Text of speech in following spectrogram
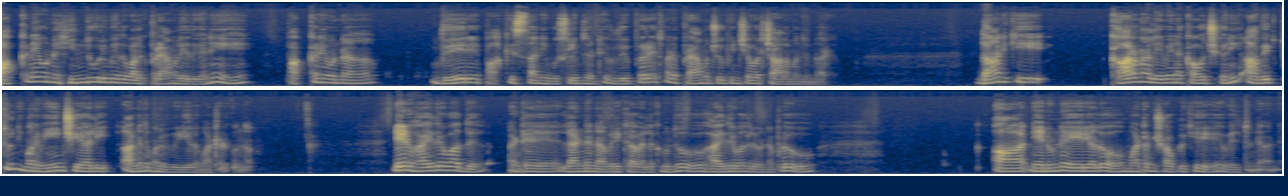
పక్కనే ఉన్న హిందువుల మీద వాళ్ళకి ప్రేమ లేదు కానీ పక్కనే ఉన్న వేరే పాకిస్తానీ ముస్లిమ్స్ అంటే విపరీతమైన ప్రేమ చూపించేవారు చాలామంది ఉన్నారు. దానికి కారణాలు ఏవైనా కావచ్చు కానీ ఆ వ్యక్తుల్ని మనం ఏం చేయాలి అన్నది మనం వీడియోలో మాట్లాడుకుందాం. నేను హైదరాబాద్ అంటే లండన్ అమెరికా వెళ్ళకముందు హైదరాబాద్లో ఉన్నప్పుడు నేనున్న ఏరియాలో మటన్ షాపులకి వెళ్తుండేవాడిని.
